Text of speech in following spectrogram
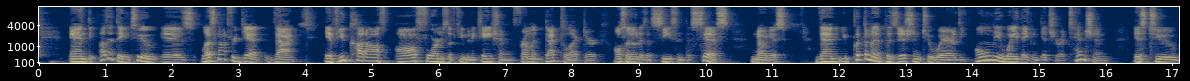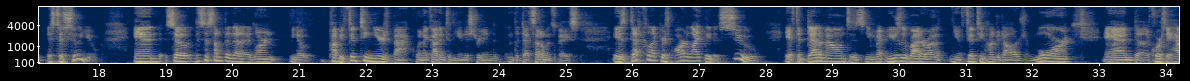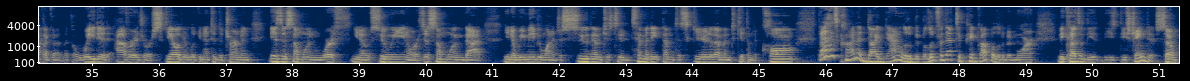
And the other thing too is let's not forget that if you cut off all forms of communication from a debt collector, also known as a cease and desist notice, then you put them in a position to where the only way they can get your attention is to is to sue you. And so this is something that I learned, you know, probably 15 years back when I got into the industry in the, in the debt settlement space, is debt collectors are likely to sue if the debt amount is usually right around you know fifteen hundred dollars or more, and uh, of course they have like a like a weighted average or scale they're looking at to determine is this someone worth you know suing or is this someone that you know we maybe want to just sue them just to intimidate them to scare them and to get them to call. That has kind of died down a little bit, but look for that to pick up a little bit more because of the, these these changes. So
